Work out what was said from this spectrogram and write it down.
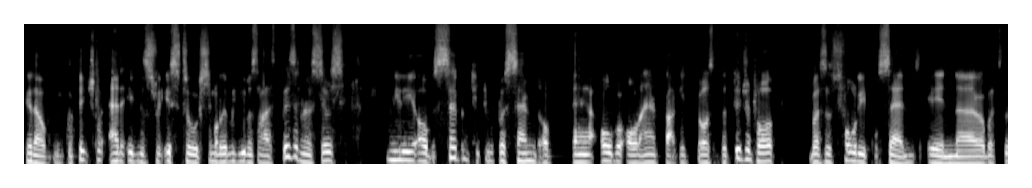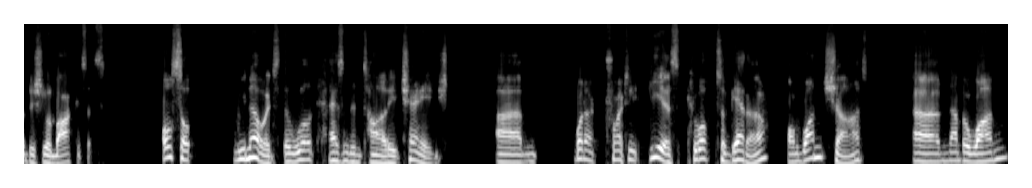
you know, the digital ad industry is to small and medium-sized businesses. Nearly over 72% of their overall ad budget goes to digital versus 40% in uh, with traditional marketers. Also, we know it, the world hasn't entirely changed. Um, what I try to do here is plot together on one chart, uh, number one,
